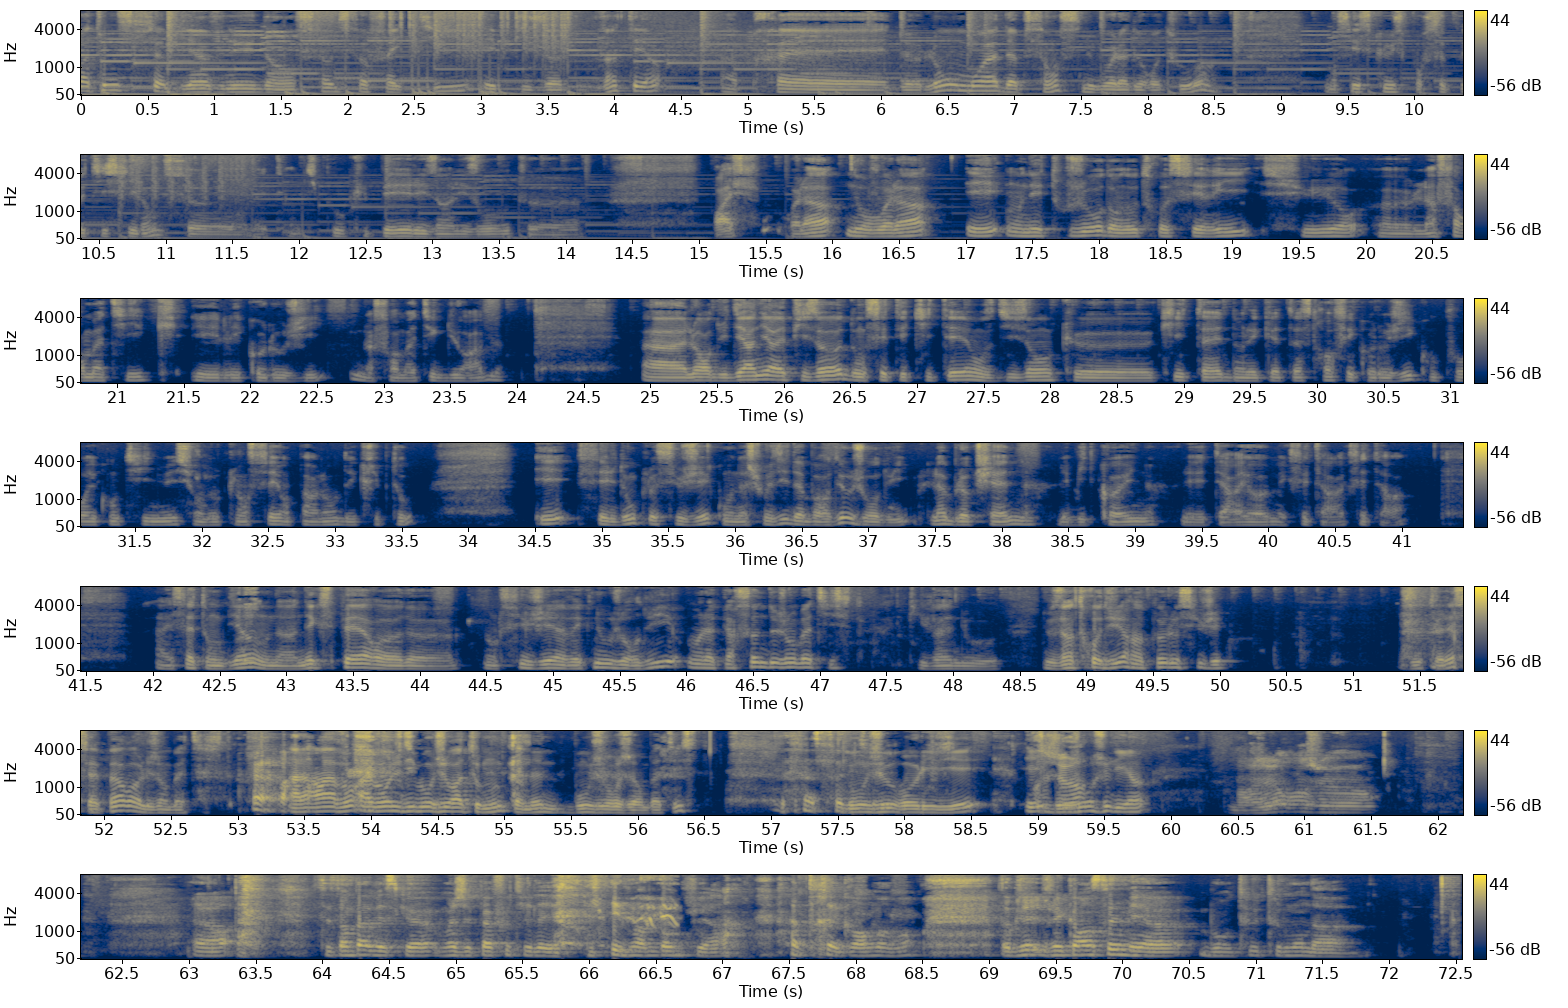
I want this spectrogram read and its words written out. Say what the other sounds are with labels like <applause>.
Bonjour à tous, bienvenue dans Sounds of IT, épisode 21. Après de longs mois d'absence, nous voilà de retour. On s'excuse pour ce petit silence, euh, on a été un petit peu occupés les uns les autres. euh. Bref, voilà, nous revoilà. Et on est toujours dans notre série sur euh, l'informatique et l'écologie, l'informatique durable. Euh, lors du dernier épisode, on s'était quitté en se disant que, quitte à être dans les catastrophes écologiques, on pourrait continuer sur notre lancée en parlant des cryptos. Et c'est donc le sujet qu'on a choisi d'aborder aujourd'hui, la blockchain, les bitcoins, les Ethereum, etc., etc. Ah, et ça tombe bien, on a un expert euh, dans le sujet avec nous aujourd'hui, en la personne de Jean-Baptiste, qui va nous, nous introduire un peu le sujet. Je te laisse la parole, Jean-Baptiste. Alors avant, avant, je dis bonjour à tout le monde quand même. Bonjour Jean-Baptiste. <laughs> Bonjour Olivier. Et Bonjour. bonjour Julien. Bonjour, bonjour. Alors, <laughs> c'est sympa parce que moi, j'ai pas foutu les, <laughs> les normes depuis un, un très grand moment. Donc, je, je vais commencer, mais euh, bon, tout, tout le monde a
